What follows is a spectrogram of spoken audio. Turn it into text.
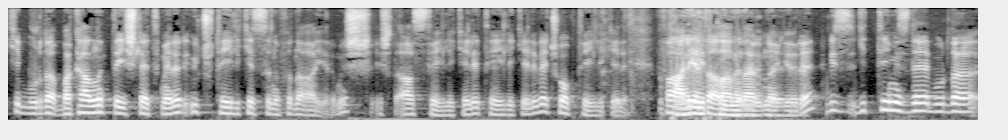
ki burada bakanlık da işletmeleri 3 tehlike sınıfına ayırmış. İşte az tehlikeli, tehlikeli ve çok tehlikeli. Faaliyet, Faaliyet alanlarına göre. göre. Biz gittiğimizde burada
